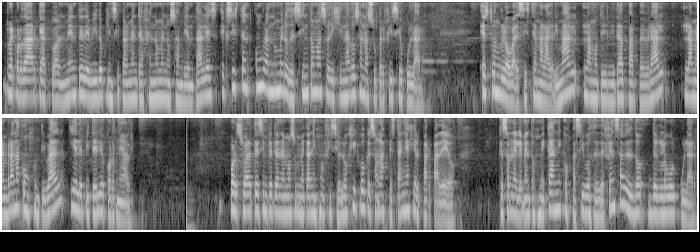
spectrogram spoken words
Recordar que actualmente, debido principalmente a fenómenos ambientales, existen un gran número de síntomas originados en la superficie ocular. Esto engloba el sistema lagrimal, la motilidad palpebral, la membrana conjuntival y el epitelio corneal. Por suerte siempre tenemos un mecanismo fisiológico que son las pestañas y el parpadeo, que son elementos mecánicos pasivos de defensa del, globo ocular.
